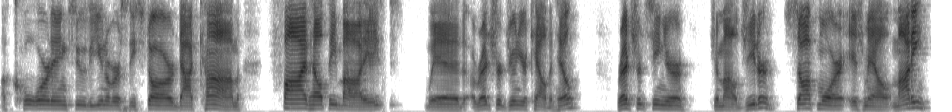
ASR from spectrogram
according to the universitystar.com, five healthy bodies with a redshirt junior Calvin Hill, redshirt senior Jamal Jeter, sophomore Ismail Mahdi,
